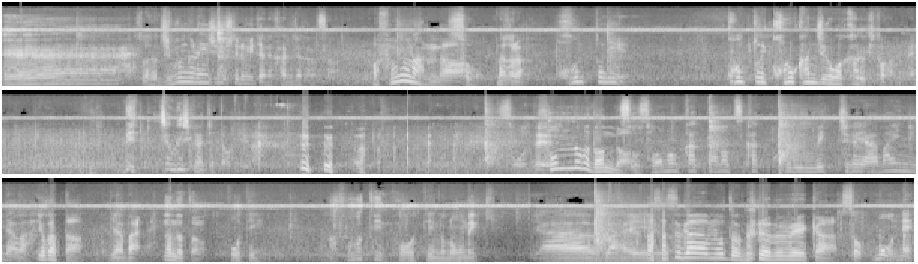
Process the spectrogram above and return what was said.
えそうだから自分が練習してるみたいな感じだからさ。あそうなんだ。そう。だから本当に本当にこの感じが分かる人なのね。めっちゃ嬉しくなっちゃったわけよ。そうで。そんなことあんだ。そうその方の使ってるウェッジがやばいんだわ。よかった。やばい。何だったの？14あフォーティ14のノーメッキ。やばい。さすが元クラブメーカそうもうね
